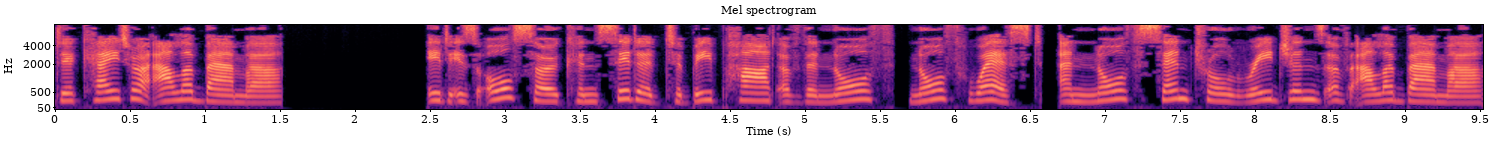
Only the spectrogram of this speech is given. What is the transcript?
Decatur, Alabama. It is also considered to be part of the North, Northwest, and North-Central regions of Alabama.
